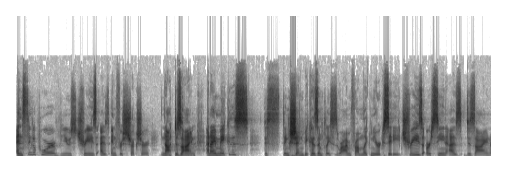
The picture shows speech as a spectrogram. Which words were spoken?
and Singapore views trees as infrastructure, not design. And I make this distinction because in places where I'm from, like New York City, trees are seen as design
